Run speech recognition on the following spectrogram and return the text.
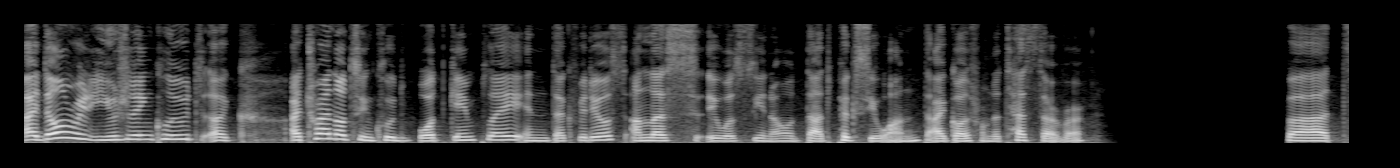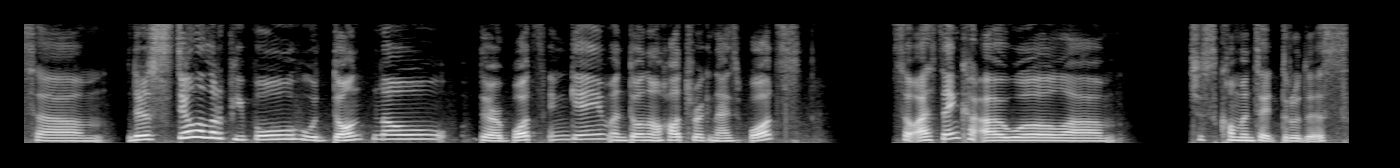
I don't really usually include like I try not to include bot gameplay in deck videos unless it was, you know, that Pixie one that I got from the test server. But um, there's still a lot of people who don't know there are bots in game and don't know how to recognize bots. So I think I will um, just commentate through this.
